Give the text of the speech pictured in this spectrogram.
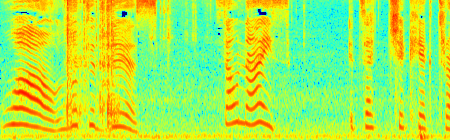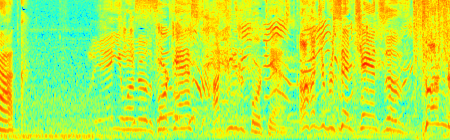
Wow, look at this. So nice. It's a chick hick truck. You want to know the forecast? I'll give you the forecast. 100% chance of thunder.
